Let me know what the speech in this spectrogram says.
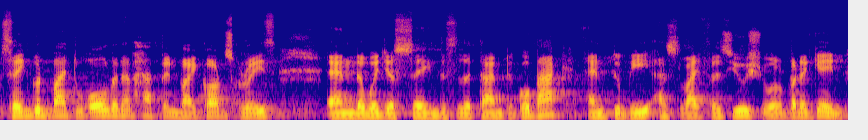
saying goodbye to all that have happened by God's grace. And we're just saying this is a time to go back and to be as life as usual. But again,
